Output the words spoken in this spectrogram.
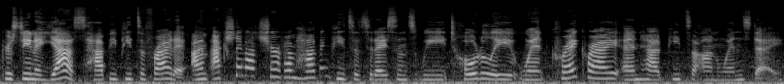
Christina, yes, happy Pizza Friday. I'm actually not sure if I'm having pizza today since we totally went cray cray and had pizza on Wednesday.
